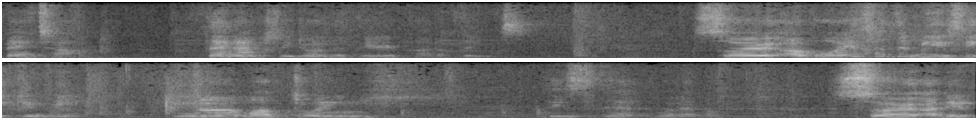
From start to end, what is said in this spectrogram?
better than actually doing the theory part of things. So I've always had the music in me. You know, I love doing this, that, whatever. So I did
